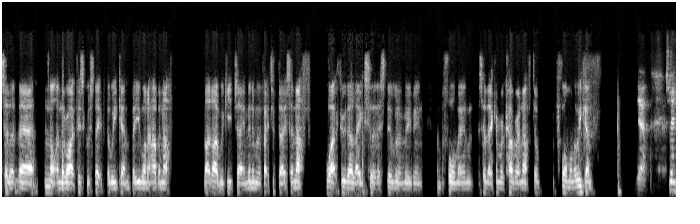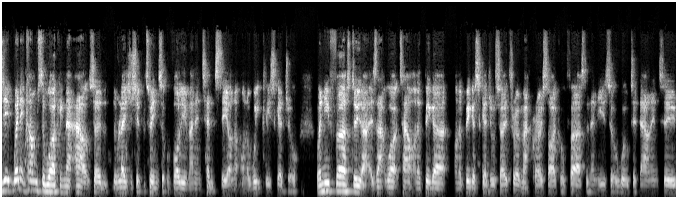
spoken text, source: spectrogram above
so that they're not in the right physical state for the weekend. But you want to have enough, like like we keep saying, minimum effective dose, enough work through their legs so that they're still going to be moving and performing, so they can recover enough to perform on the weekend. Yeah. So you, when it comes to working that out, so the relationship between sort of volume and intensity on a, on a weekly schedule, when you first do that, is that worked out on a bigger on a bigger schedule? So through a macro cycle first, and then you sort of wilt it down into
